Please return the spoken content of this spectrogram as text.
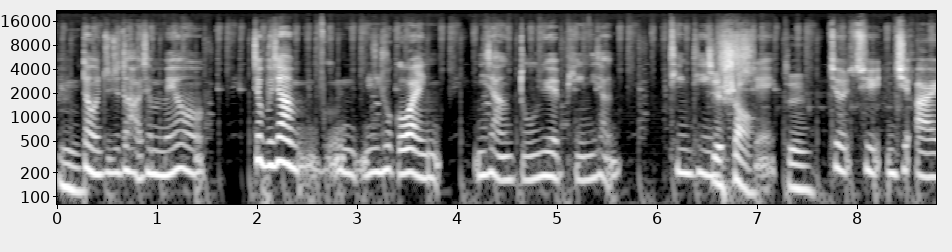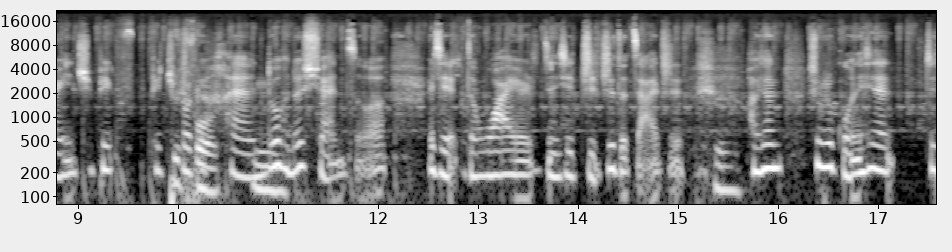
嗯，但我就觉得好像没有，就不像嗯你说国外你你想读乐评，你想听听介绍谁，对，就去你去 R 去 Pick Pitchfork，Pitchfork 很多嗯很多选择，而且 The Wire 这些纸质的杂志，是好像是不是国内现在这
